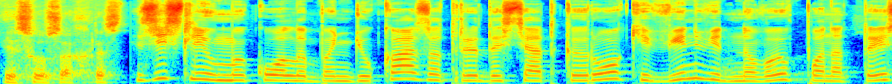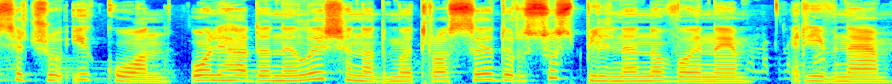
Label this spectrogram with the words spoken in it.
Ісуса Христа. Зі слів Миколи Бандюка, за три десятки років він відновив понад тисячу ікон. Ольга Данилишина, Дмитро Сидор, Суспільне новини, Рівне.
